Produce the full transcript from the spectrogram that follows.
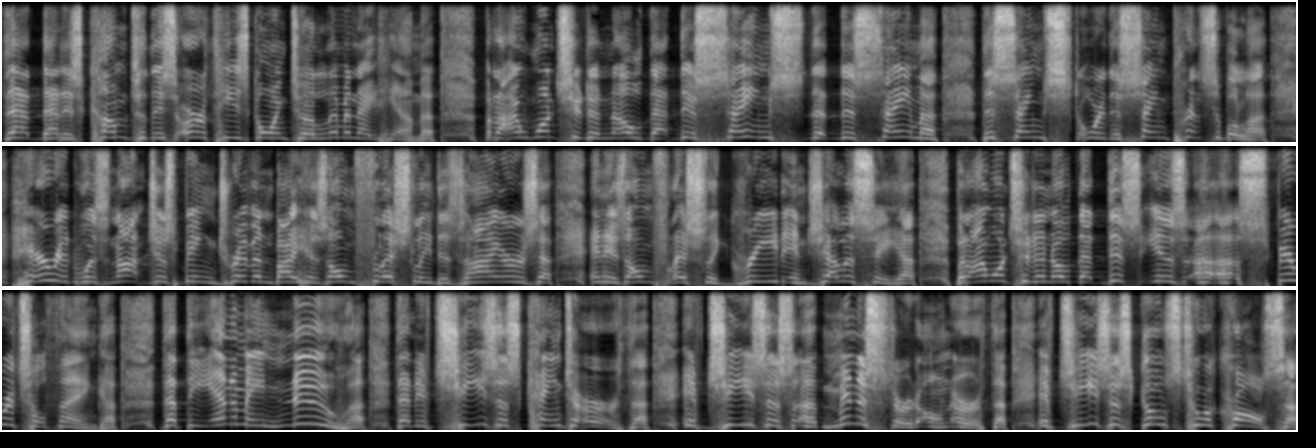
that has come to this earth. He's going to eliminate him. But I want you to know that this same that this same this same story, this same principle, Herod was not just being driven by his own fleshly desires and his own fleshly greed and jealousy, but I want you to know that this is a, a spiritual thing. Uh, that the enemy knew uh, that if Jesus came to earth, uh, if Jesus uh, ministered on earth, uh, if Jesus goes to a cross, uh,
